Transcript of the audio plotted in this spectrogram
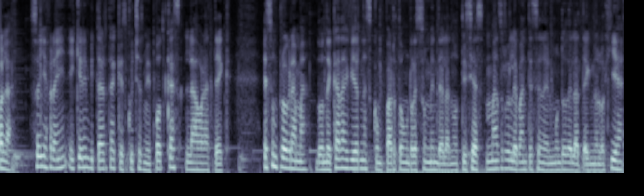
Hola, soy Efraín y quiero invitarte a que escuches mi podcast La Hora Tech. Es un programa donde cada viernes comparto un resumen de las noticias más relevantes en el mundo de la tecnología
